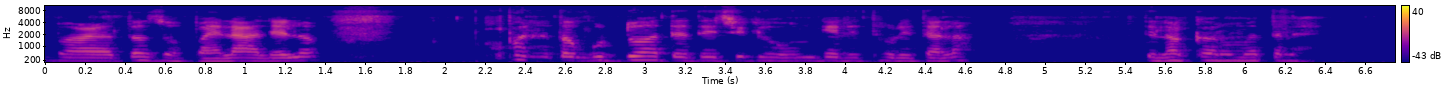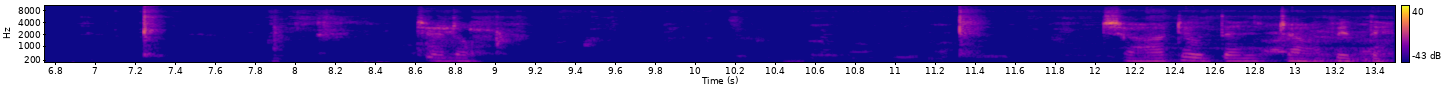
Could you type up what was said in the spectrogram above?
बाळ आता झोपायला आलेलं. पण आता गुड्डू आता त्याची घेऊन गेली थोडी त्याला. तिला करमत नाही. चलो. चहा ठेवते चहा पिते.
